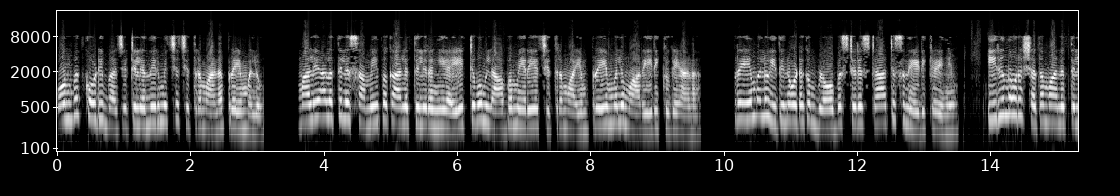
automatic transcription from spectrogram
ഒൻപത് കോടി ബജറ്റിൽ നിർമ്മിച്ച ചിത്രമാണ് പ്രേമലു. മലയാളത്തിലെ സമീപകാലത്തിലിറങ്ങിയ ഏറ്റവും ലാഭമേറിയ ചിത്രമായും പ്രേമലു മാറിയിരിക്കുകയാണ്. പ്രേമലു ഇതിനോടകം ബ്ലോബസ്റ്റർ സ്റ്റാറ്റസ് നേടിക്കഴിഞ്ഞു. ഇരുന്നൂറ് ശതമാനത്തിൽ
